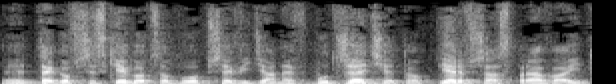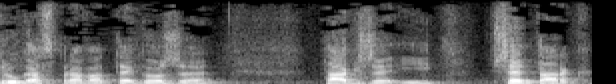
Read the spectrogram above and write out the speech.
e, tego wszystkiego, co było przewidziane w budżecie. To pierwsza sprawa i druga sprawa tego, że także i przetarg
